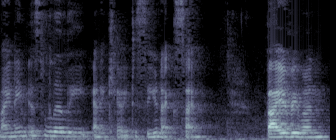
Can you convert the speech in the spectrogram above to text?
My name is Lily and I can't wait to see you next time. Bye everyone.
